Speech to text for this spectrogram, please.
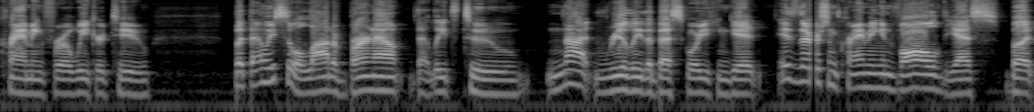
cramming for a week or two. But that leads to a lot of burnout. That leads to not really the best score you can get. Is there some cramming involved? Yes, but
